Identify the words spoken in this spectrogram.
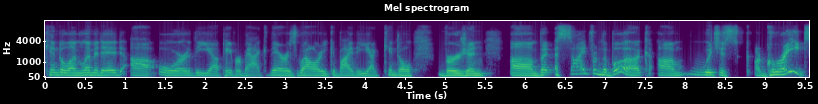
Kindle Unlimited uh, or the uh, paperback there as well, or you could buy the uh, Kindle version. Um, but aside from the book, um, which is a great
